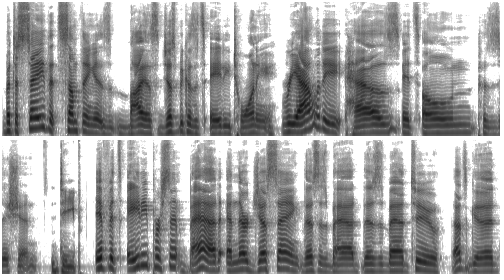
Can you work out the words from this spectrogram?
But to say that something is biased just because it's 80-20, reality has its own position. Deep. If it's 80% bad and they're just saying this is bad, this is bad too, that's good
